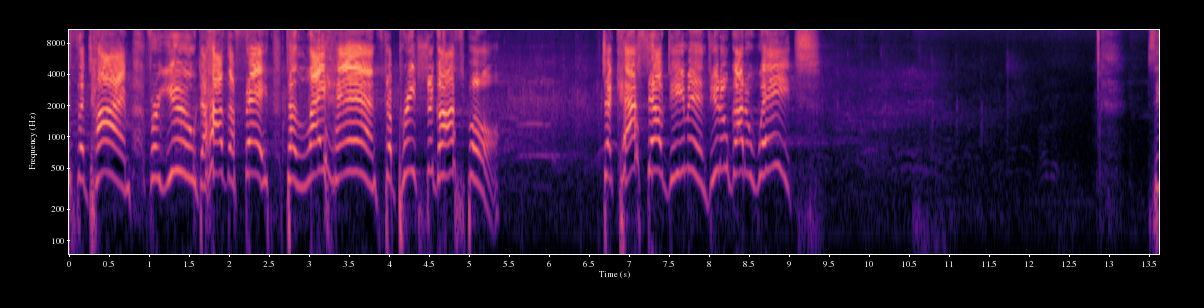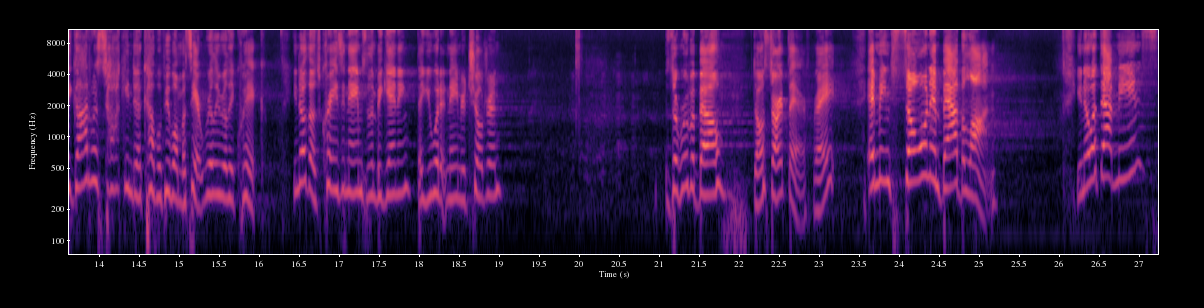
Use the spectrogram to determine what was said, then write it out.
is the time for you to have the faith to lay hands, to preach the gospel, to cast out demons. You don't got to wait. See, God was talking to a couple people. I'm going to say it really, really quick. You know those crazy names in the beginning that you wouldn't name your children? Zerubbabel, don't start there, right? It means sown in Babylon. You know what that means?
